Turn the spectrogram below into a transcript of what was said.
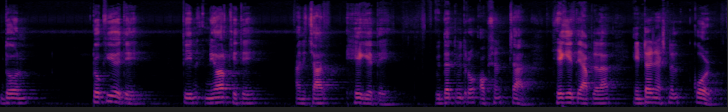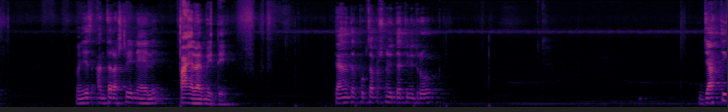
दोन टोकियो येथे तीन न्यूयॉर्क येथे आणि चार हेग येथे. विद्यार्थी मित्रो ऑप्शन चार हेग येथे आपल्याला इंटरनॅशनल कोर्ट म्हणजेच आंतरराष्ट्रीय न्यायालय पाहायला मिळते. त्यानंतर पुढचा प्रश्न विद्यार्थी मित्रो. जागतिक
